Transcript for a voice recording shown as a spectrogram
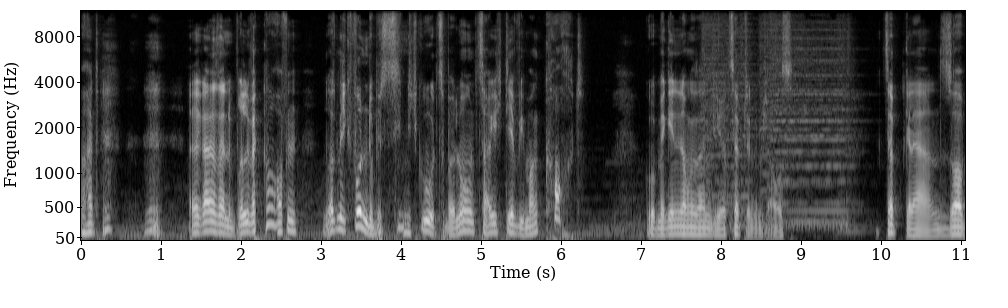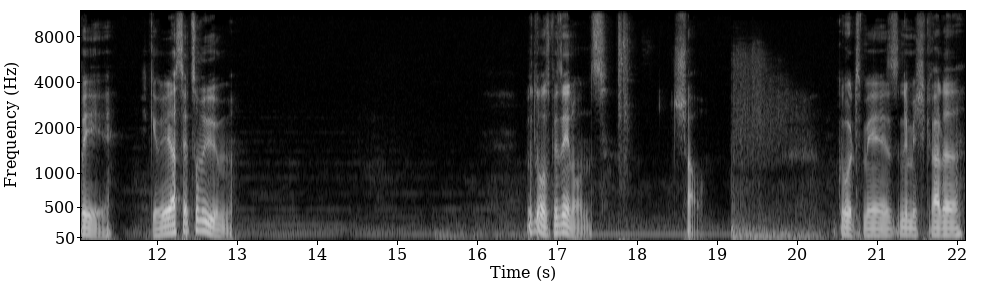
Hat er gerade seine Brille weggeworfen? Du hast mich gefunden, du bist ziemlich gut. Zur Belohnung zeige ich dir, wie man kocht. Gut, mir gehen langsam die Rezepte nämlich aus. Rezept gelernt, Sorbet. Ich gebe dir das jetzt zum Üben. Gut los, wir sehen uns. Ciao. Gut, mir ist nämlich gerade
